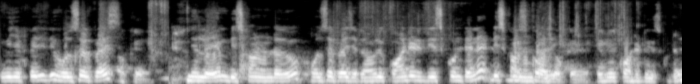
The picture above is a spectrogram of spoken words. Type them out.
ఇవి చెప్పేది ఇది హోల్సేల్ ప్రైస్ ఓకే దీనిలో ఏం డిస్కౌంట్ ఉండదు. హోల్సేల్ ప్రైస్ చెప్తాను ఓన్లీ క్వాంటిటీ తీసుకుంటేనే డిస్కౌంట్ ఉంటుంది. ఓకే హెవీ క్వాంటిటీ తీసుకుంటే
